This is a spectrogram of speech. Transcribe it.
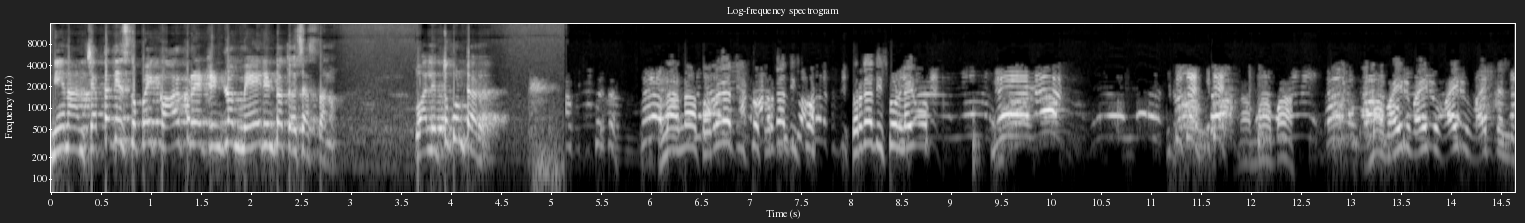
నేను ఆ చెత్త తీసుకుపోయి కార్పొరేట్ ఇంట్లో మేయర్ ఇంట్లో తోసేస్తాను. వాళ్ళు ఎత్తుకుంటారు. అన్న అన్న త్వరగా తీసుకో త్వరగా తీసుకో త్వరగా తీసుకోండి లైవ్ అమ్మా అమ్మా అమ్మా వైరు వైరు వైరు వైరు తల్లి.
